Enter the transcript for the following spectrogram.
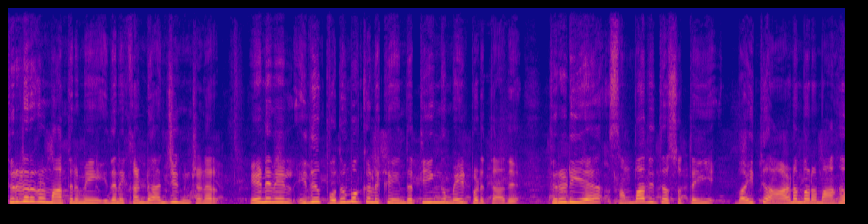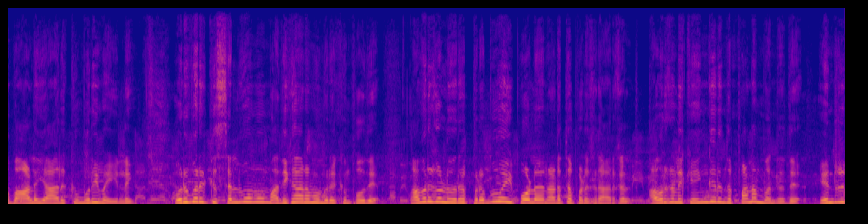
திருடர்கள் மாத்திரமே இதனை கண்டு அஞ்சுகின்றனர். ஏனெனில் இது பொதுமக்களுக்கு இந்த தீங்கும் ஏற்படுத்தாது. திருடிய சம்பாதித்த சொத்தை வைத்து ஆடம்பரமாக வாழ யாருக்கும் உரிமை இல்லை. ஒருவருக்கு செல்வமும் அதிகாரமும் இருக்கும் போது அவர்கள் ஒரு பிரபுவை போல நடத்தப்படுகிறார்கள். அவர்களுக்கு எங்கிருந்து பணம் வந்தது என்று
